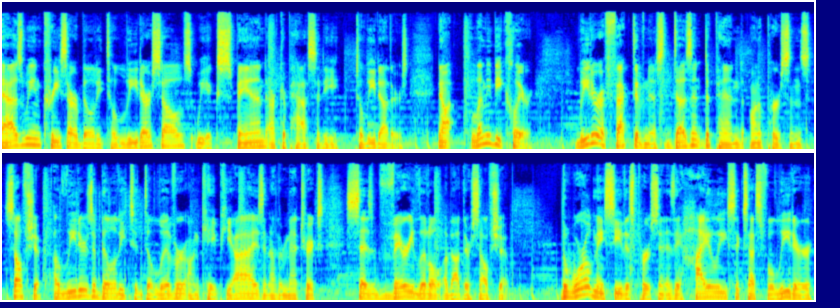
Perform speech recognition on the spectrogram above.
As we increase our ability to lead ourselves, we expand our capacity to lead others. Now, let me be clear Leader effectiveness doesn't depend on a person's selfship. A leader's ability to deliver on KPIs and other metrics says very little about their selfship. The world may see this person as a highly successful leader,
